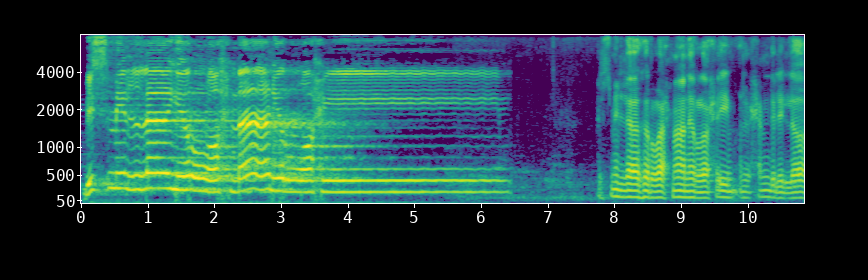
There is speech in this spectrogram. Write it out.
بسم الله الرحمن الرحيم بسم الله الرحمن الرحيم الحمد لله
